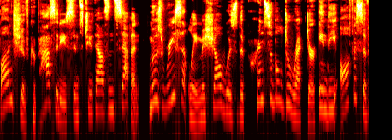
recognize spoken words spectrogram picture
bunch of capacities since 2007. Most recently, Michelle was the principal director in the Office of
